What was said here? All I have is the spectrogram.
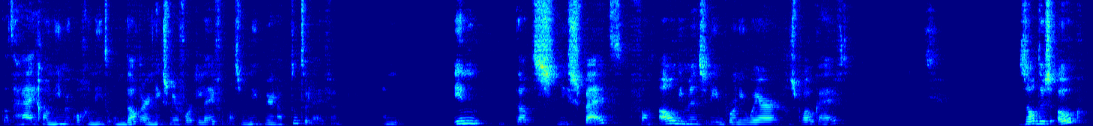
Dat hij gewoon niet meer kon genieten omdat er niks meer voor te leven was, om niet meer naartoe te leven. En in dat, die spijt van al die mensen die Bronnie Ware gesproken heeft, zal dus ook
